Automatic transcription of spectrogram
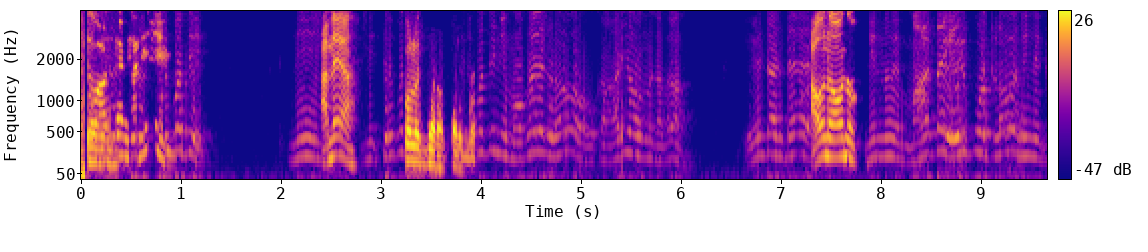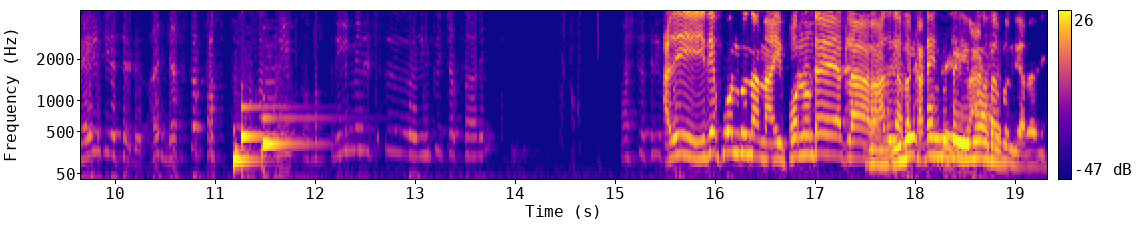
తిరుపతి తిరుపతి నీ మొబైల్లో ఒక ఆడియో ఉంది కదా. ఏంటంటే అవును అవును నిన్ను మాల్టా ఎయిర్పోర్ట్లో నిన్ను గైడ్ చేసాడు అది జస్ట్ ఫస్ట్ ఒక త్రీ మినిట్స్ వినిపించు ఒకసారి. ఫస్ట్ త్రీ అది ఇదే ఫోన్ ఉంది అన్న ఈ ఫోన్ ఉంటే అట్లా రాదు కదా. Cut WhatsApp. ఉంది కదా అది.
